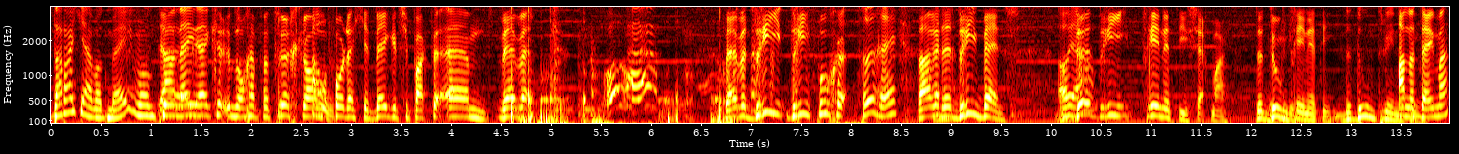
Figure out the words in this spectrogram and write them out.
Daar had jij wat mee. Want, Ja, nee, nee, ik nog even terugkomen Oh. voordat je het bekertje pakte. Ehm, we hebben, we hebben drie, drie vroeger, vroeger waren er drie bands. oh ja? De drie Trinities, zeg maar. De Doom Trinity. de Doom Trinity. Anathema.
